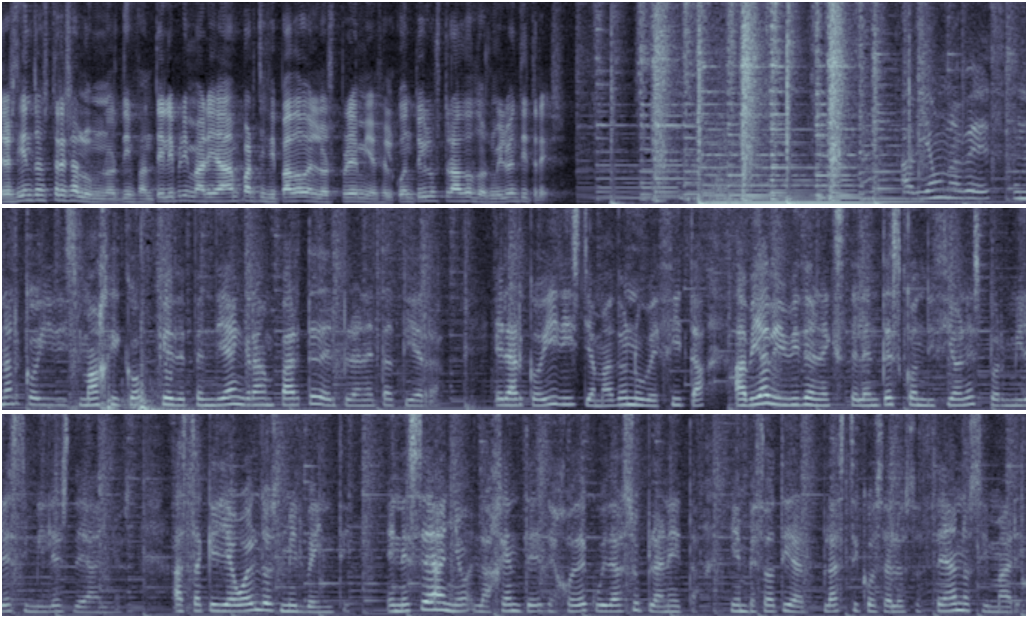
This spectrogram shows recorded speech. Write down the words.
...303 alumnos de infantil y primaria han participado en los premios El Cuento Ilustrado 2023. Un arco iris mágico que dependía en gran parte del planeta Tierra. El arco iris, llamado Nubecita, había vivido en excelentes condiciones por miles y miles de años, hasta que llegó el 2020. En ese año, la gente dejó de cuidar su planeta y empezó a tirar plásticos a los océanos y mares.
